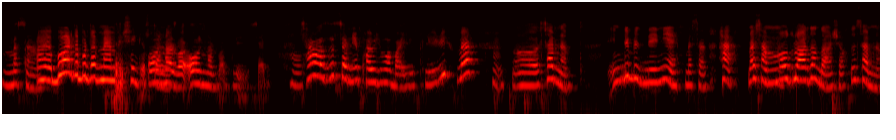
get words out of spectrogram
Məsələn, Ee, bu arada burada mən bir şey göstərmək Oyunlar var, oyunlar var bilirsən. Hı. Sən hazır sən niyə PUBG Mobile yükləyirik və ə, sənlə indi biz edək məsələn? Hə, məsələn modlardan danışaq da sənlə.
